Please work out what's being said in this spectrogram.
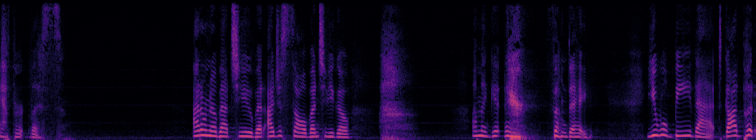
effortless. I don't know about you, but I just saw a bunch of you go, I'm going to get there someday. You will be that. God put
